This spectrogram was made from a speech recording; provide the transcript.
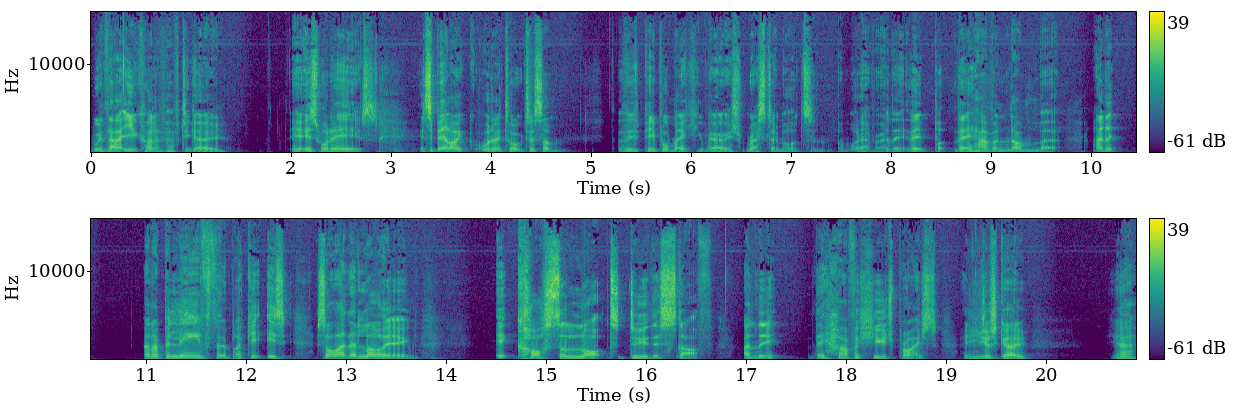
with that, you kind of have to go. It is what it is. It's a bit like when I talk to some of these people making various resto mods and, and whatever, and they they put they have a number, and it, and I believe them. Like it is. It's not like they're lying. It costs a lot to do this stuff, and they they have a huge price, and you just go, yeah,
